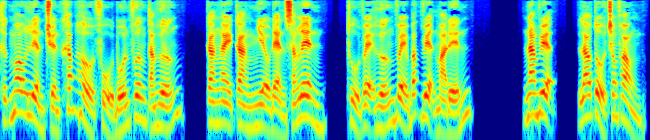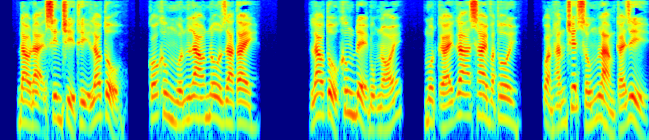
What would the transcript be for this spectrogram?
thực mau liền truyền khắp hầu phủ bốn phương tám hướng, càng ngày càng nhiều đèn sáng lên, thủ vệ hướng về bắc viện mà đến. Nam viện, lao tổ trong phòng, đào đại xin chỉ thị lao tổ, có không muốn lao nô ra tay. Lao tổ không để bụng nói, một cái gã sai và thôi, quản hắn chết sống làm cái gì.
